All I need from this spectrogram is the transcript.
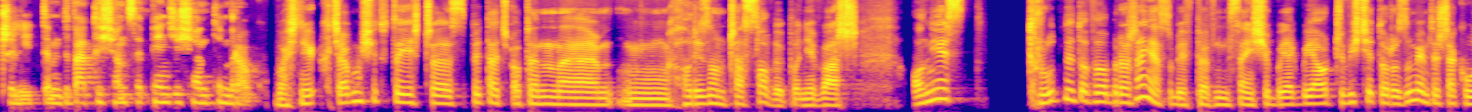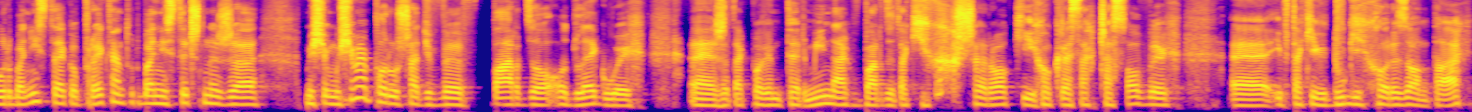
czyli tym 2050 roku. Właśnie chciałbym się tutaj jeszcze spytać o ten horyzont czasowy, ponieważ on jest trudny do wyobrażenia sobie w pewnym sensie, bo jakby ja oczywiście to rozumiem też jako urbanista, jako projektant urbanistyczny, że my się musimy poruszać w, bardzo odległych, e, że tak powiem, terminach, w bardzo takich szerokich okresach czasowych e, i w takich długich horyzontach.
